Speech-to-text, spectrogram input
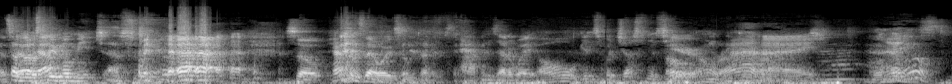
That's how most people meet Jeff. so Happens that way sometimes. it happens that way. Oh, getting some adjustments here. Oh, all right. Nice.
